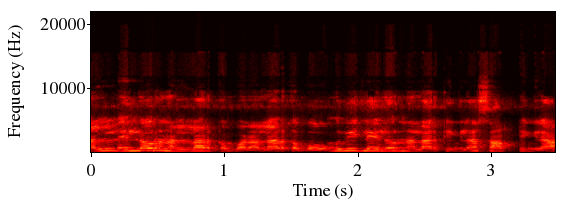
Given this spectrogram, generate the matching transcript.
நல் எல்லோரும் நல்லா இருக்கம்பா நல்லா இருக்கம்பா. உங்கள் வீட்டில் எல்லோரும் நல்லா இருக்கீங்களா? சாப்பிட்டீங்களா?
